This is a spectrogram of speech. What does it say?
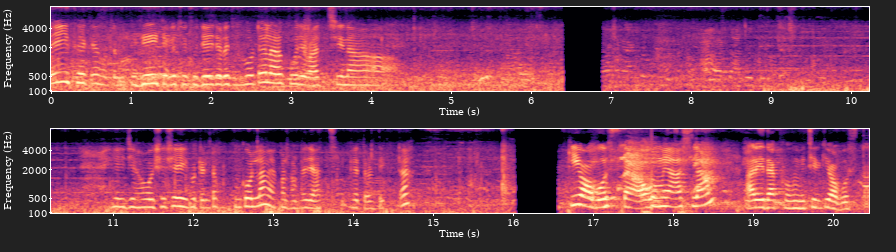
এই থেকে হোটেল খুঁজেই চলেছি খুঁজেই চলেছি হোটেল আর খুঁজে পাচ্ছি না। এই যে অবশেষে এই হোটেলটা বুকিং করলাম এখন আমরা যাচ্ছি ভেতর দিকটা। কি অবস্থা? রুমে আসলাম আর এই দেখো মিঠির কি অবস্থা।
